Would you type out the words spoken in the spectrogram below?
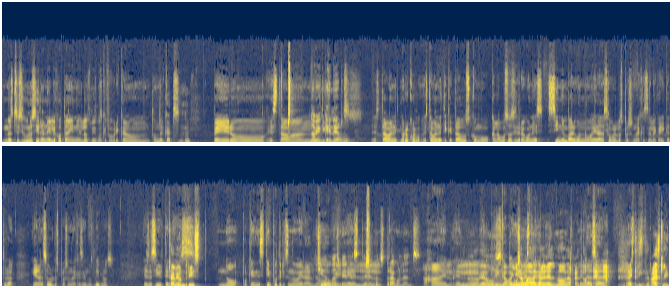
no estoy seguro si eran LJN, los mismos que fabricaron Thundercats, pero estaban ¿No habían etiquetados, estaban no recuerdo, estaban etiquetados como calabozos y dragones, sin embargo no era sobre los personajes de la caricatura, eran sobre los personajes de los libros. Es decir, ¿Que ¿Había un tenías- Drist? No, porque en ese tiempo Drist no era el No, chido, güey. bien El- este, el- los Dragonlance. Ajá, el, el, No, había un... el ¿Cómo se caballero llama? este de la- ¿Rael? No, de Rael de no. las, Raistlin. Este, Wrestling.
